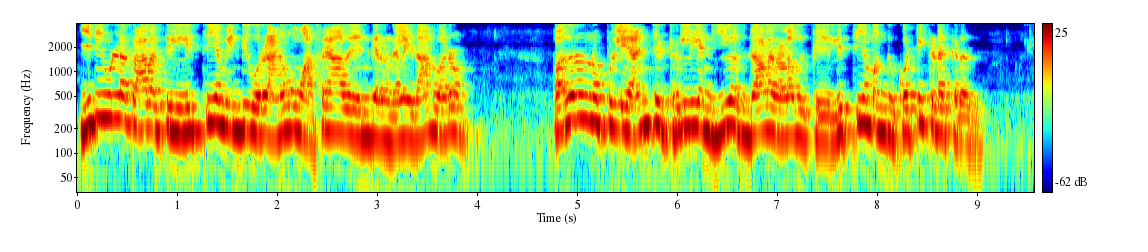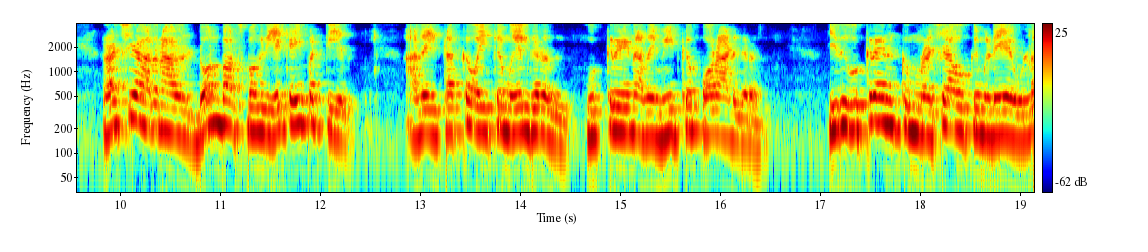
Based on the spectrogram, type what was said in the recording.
இனி உள்ள காலத்தில் லித்தியம் இன்றி ஒரு அணுவும் அசையாது என்கிற நிலைதான் வரும். பதினொன்று புள்ளி அஞ்சு ட்ரில்லியன் யூஎஸ் டாலர் அளவுக்கு லித்தியம் அங்கு கொட்டி கிடக்கிறது. ரஷ்யா அதனால் டோன்பாஸ் பகுதியை கைப்பற்றியது. அதை தக்க வைக்க முயல்கிறது. உக்ரைன் அதை மீட்க போராடுகிறது. இது உக்ரைனுக்கும் ரஷ்யாவுக்கும் இடையே உள்ள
